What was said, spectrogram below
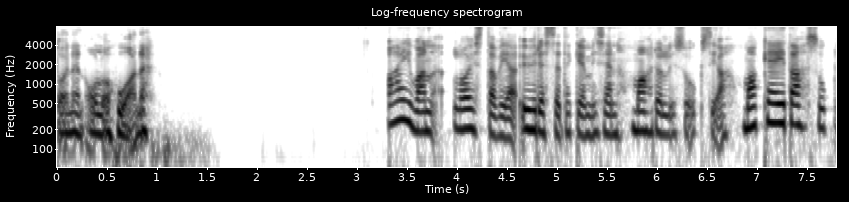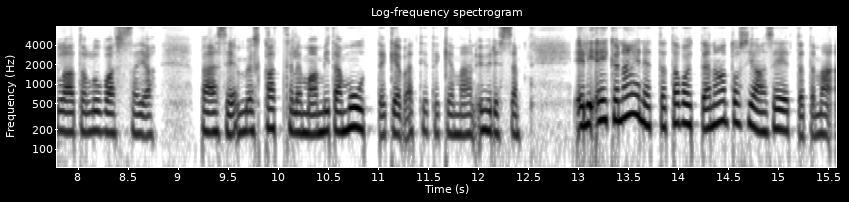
toinen olohuone – aivan loistavia yhdessä tekemisen mahdollisuuksia. Makeita, suklaata luvassa ja pääsee myös katselemaan, mitä muut tekevät ja tekemään yhdessä. Eli eikö näin, että tavoitteena on tosiaan se, että tämä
